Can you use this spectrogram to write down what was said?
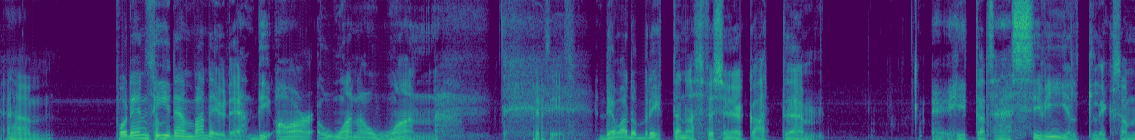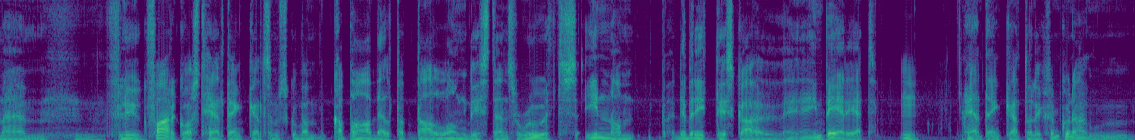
Ehm, På den tiden var det ju det. The R101. Precis. Det var då britternas försök att eh, hitta ett så här civilt liksom, eh, flygfarkost helt enkelt som skulle vara kapabelt att ta long distance routes inom det brittiska eh, imperiet. Mm. Helt enkelt och liksom kunna mm,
